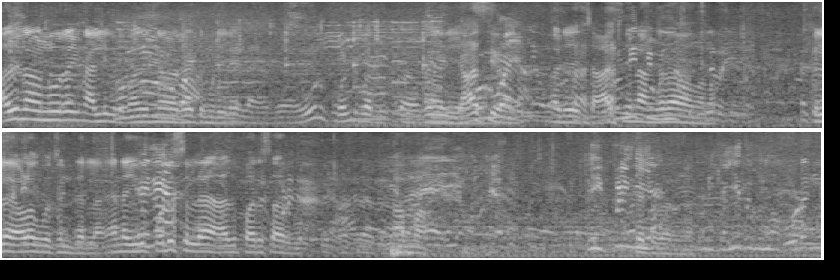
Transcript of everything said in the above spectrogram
அது போகிறோம் நாங்கள் நூறுரூவாய்க்கு அள்ளி கொடுப்போம் அது இன்னும் ரேட்டு முடியல. ஊருக்கு கொண்டு போகிறது ஜாஸ்தி அப்படியே? சார்ஜ் அங்கே தான் வாங்கணும். கிலோ எவ்வளோ போச்சுன்னு தெரியல. ஏன்னா இது பொடிசு இல்லை அது பருசாக இருக்கும். ஆமாம் இப்படி இப்படி கையை தூக்கி கொடுங்க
